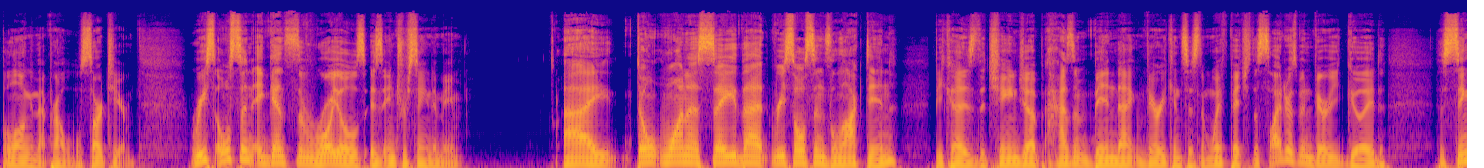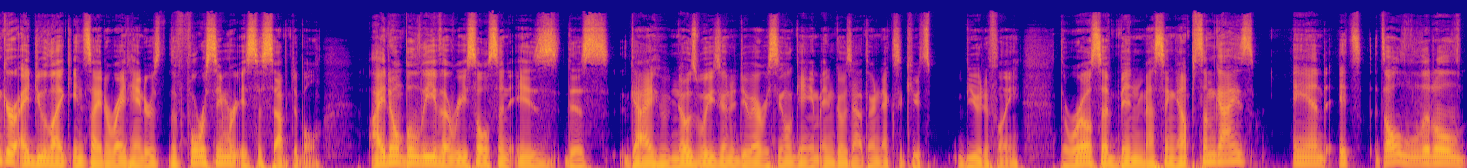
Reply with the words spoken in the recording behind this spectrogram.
belong in that probable start tier. Reese Olson against the Royals is interesting to me. I don't want to say that Reese Olson's locked in because the changeup hasn't been that very consistent whiff pitch. The slider has been very good. The sinker I do like inside to right-handers. The four-seamer is susceptible. I don't believe that Reese Olson is this guy who knows what he's going to do every single game and goes out there and executes beautifully. The Royals have been messing up some guys, and it's it's all a little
